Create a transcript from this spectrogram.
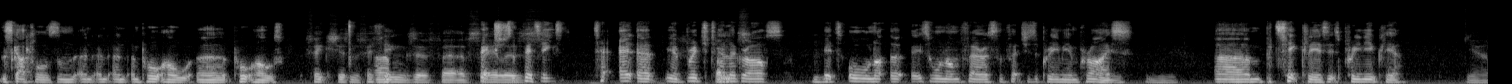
the scuttles and and, and, and porthole uh, portholes, fixtures and fittings um, of uh, of sailors, fixtures and fittings, te- uh, uh you know, bridge telegraphs. Mm-hmm. It's all not, uh, it's all non-ferrous and fetches a premium price, mm-hmm. um, particularly as it's pre-nuclear. Yeah.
